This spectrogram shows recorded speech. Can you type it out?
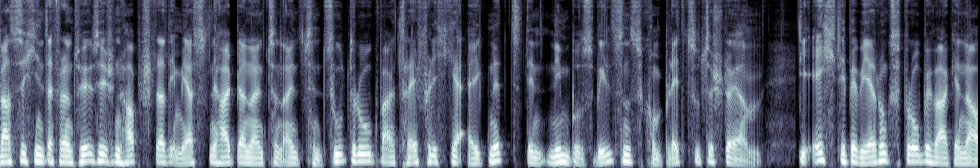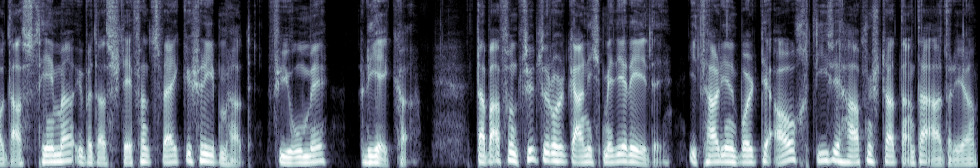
Was sich in der französischen Hauptstadt im ersten Halbjahr 1919 zutrug, war trefflich geeignet, den Nimbus Wilsons komplett zu zerstören. Die echte Bewährungsprobe war genau das Thema, über das Stefan Zweig geschrieben hat: Fiume, Rijeka. Da war von Südtirol gar nicht mehr die Rede. Italien wollte auch diese Hafenstadt an der Adria.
